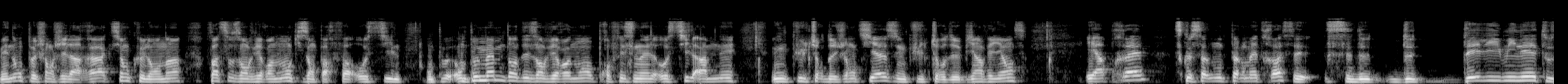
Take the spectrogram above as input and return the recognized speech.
mais nous, on peut changer la réaction que l'on a face aux environnements qui sont parfois hostiles. On peut, on peut même dans des environnements professionnels hostiles amener une culture de gentillesse, une culture de bienveillance. Et après, ce que ça nous permettra, c'est, c'est de, d'éliminer tout,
